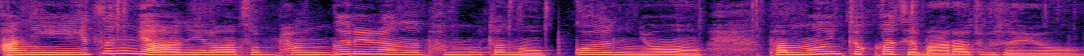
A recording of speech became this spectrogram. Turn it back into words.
아니, 잊은 게 아니라 전 방글이라는 반모자는 없거든요. 반모인 척하지 말아주세요.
